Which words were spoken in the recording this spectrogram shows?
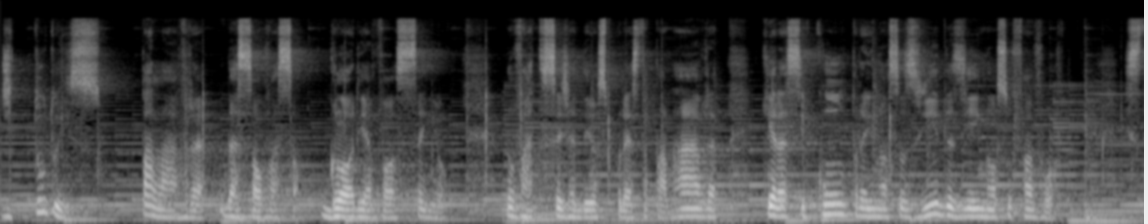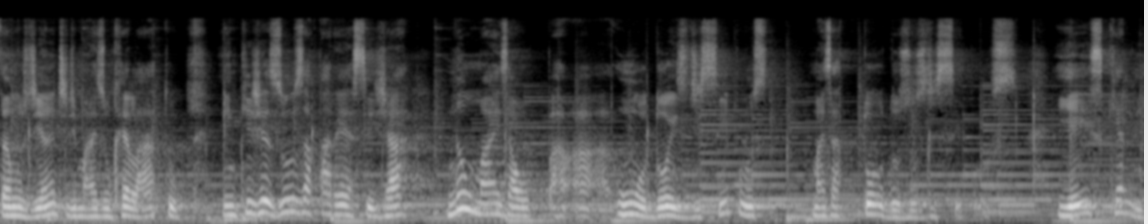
de tudo isso. Palavra da salvação. Glória a vós, Senhor. Louvado seja Deus por esta palavra, que ela se cumpra em nossas vidas e em nosso favor. Estamos diante de mais um relato em que Jesus aparece já não mais ao, a, a um ou dois discípulos, mas a todos os discípulos. E eis que ali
